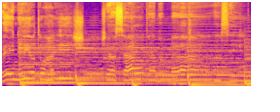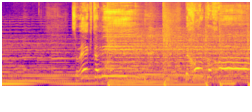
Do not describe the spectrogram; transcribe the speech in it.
ואיני אותו האיש שעשה אותם המעשים. צועק תמיד בכל כוחו,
